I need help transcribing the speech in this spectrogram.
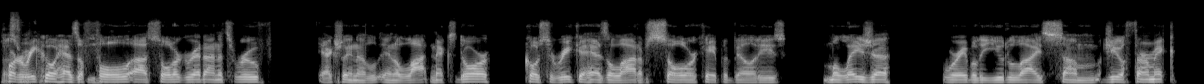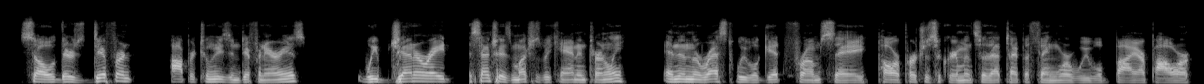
Puerto Rico has a mm-hmm. full uh, solar grid on its roof, actually in a in a lot next door. Costa Rica has a lot of solar capabilities. Malaysia, we're able to utilize some geothermic. So there's different opportunities in different areas. We generate essentially as much as we can internally. And then the rest we will get from, say, power purchase agreements or that type of thing where we will buy our power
